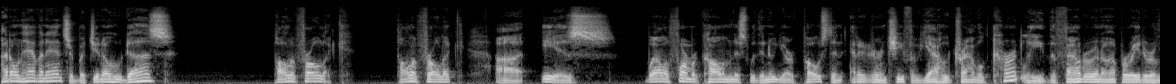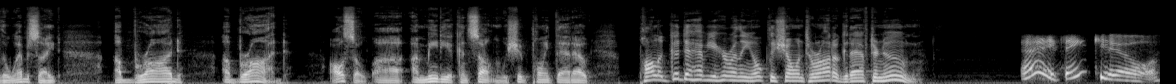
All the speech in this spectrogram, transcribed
I don't have an answer, but you know who does? Paula Froelich. Paula Froelich uh, is well, a former columnist with the New York Post and editor in chief of Yahoo Travel, currently the founder and operator of the website A Broad Abroad also uh, a media consultant. We should point that out. Paula, good to have you here on the Oakley Show in Toronto. Good afternoon. Hey, thank you.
